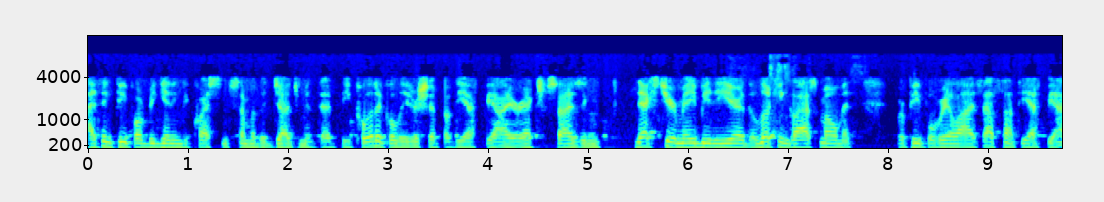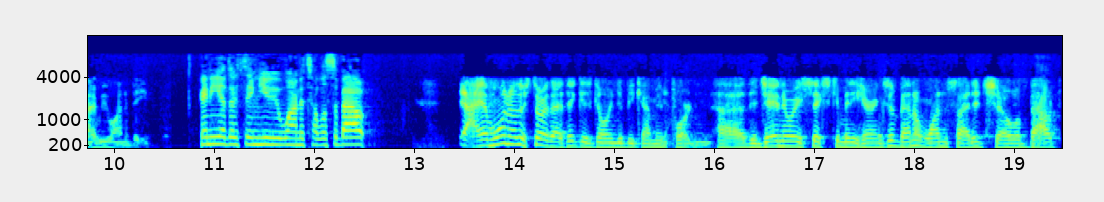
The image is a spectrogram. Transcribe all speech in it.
I think people are beginning to question some of the judgment that the political leadership of the FBI are exercising. Next year may be the year, the looking glass moment, where people realize that's not the FBI we want to be. Any other thing you want to tell us about? I have one other story that I think is going to become important. Uh, the January 6th committee hearings have been a one sided show about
